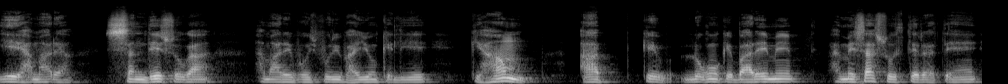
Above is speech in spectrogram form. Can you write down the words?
ये हमारा संदेश होगा हमारे भोजपुरी भाइयों के लिए कि हम आपके लोगों के बारे में हमेशा सोचते रहते हैं,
